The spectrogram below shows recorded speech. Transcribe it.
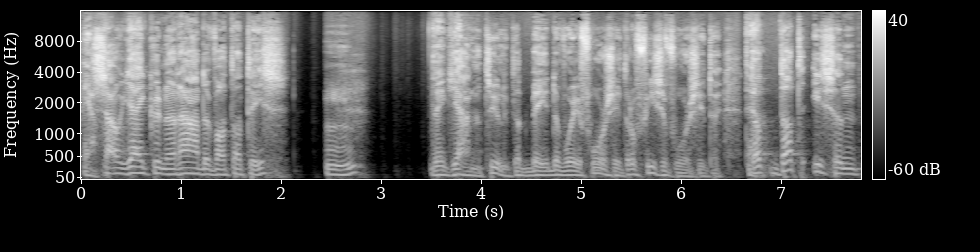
Ja. Zou jij kunnen raden wat dat is? Denk ja, natuurlijk, dat ben je, dan word je voorzitter of vicevoorzitter. Dat, dat is een,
